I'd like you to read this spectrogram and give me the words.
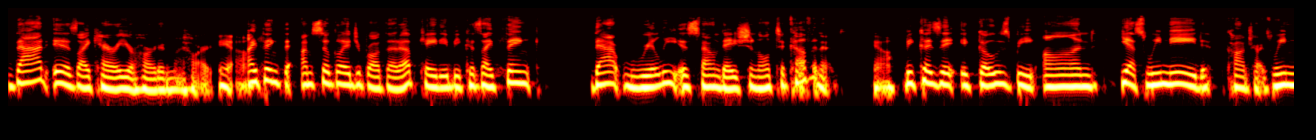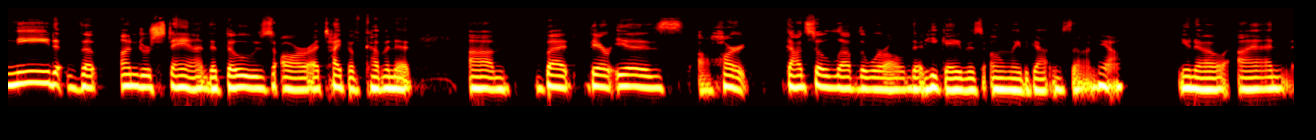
that is I carry your heart in my heart. yeah. I think that I'm so glad you brought that up, Katie, because I think that really is foundational to covenant. Yeah. Because it, it goes beyond, yes, we need contracts. We need the understand that those are a type of covenant. Um, but there is a heart. God so loved the world that he gave his only begotten son yeah. you know and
